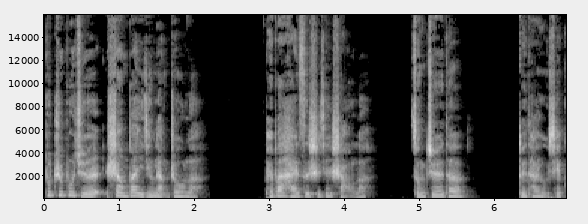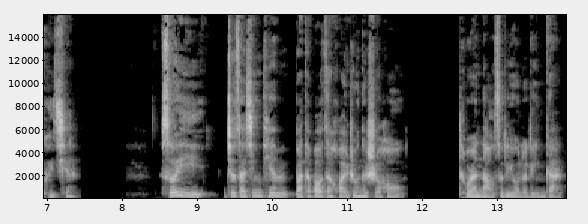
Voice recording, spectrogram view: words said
不知不觉上班已经两周了，陪伴孩子时间少了，总觉得对他有些亏欠，所以就在今天把他抱在怀中的时候，突然脑子里有了灵感，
